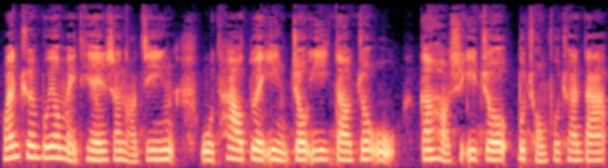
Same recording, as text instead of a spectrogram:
完全不用每天伤脑筋。五套对应周一到周五，刚好是一周不重复穿搭，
